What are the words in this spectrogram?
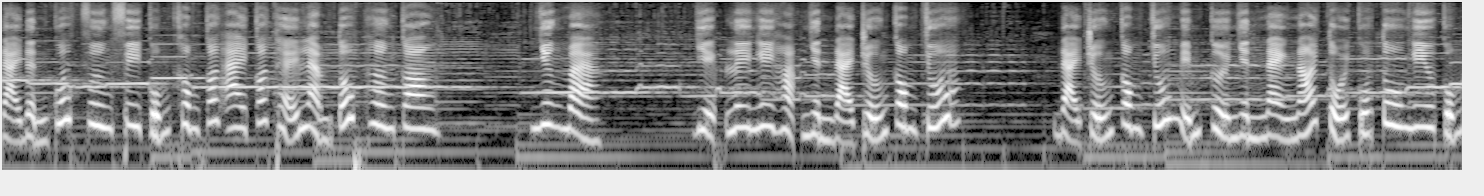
đại định quốc vương phi cũng không có ai có thể làm tốt hơn con. Nhưng mà, Diệp Ly nghi hoặc nhìn đại trưởng công chúa. Đại trưởng công chúa mỉm cười nhìn nàng nói tuổi của Tu Nghiêu cũng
